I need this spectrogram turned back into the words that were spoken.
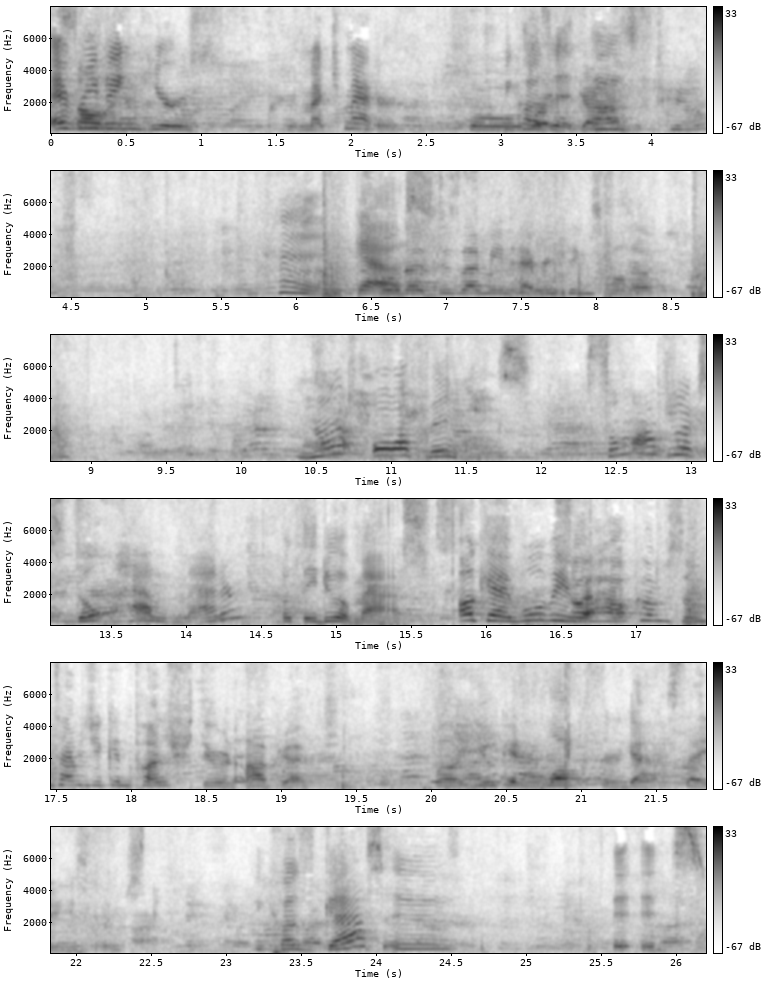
everything here is pretty much matter. So, Because like it- gas these- too? Hmm, So gas. that, does that mean everything's filled up? Not all things. Some objects don't have matter, but they do have mass. Okay, we'll be So right. how come sometimes you can punch through an object, but you can walk through gas that easily? Because gas is. It, it's.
